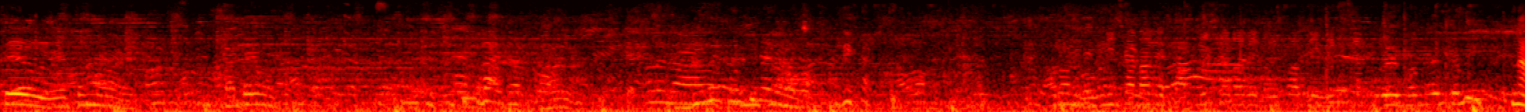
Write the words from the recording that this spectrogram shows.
সেই এ তোমার সাপের মতো না?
